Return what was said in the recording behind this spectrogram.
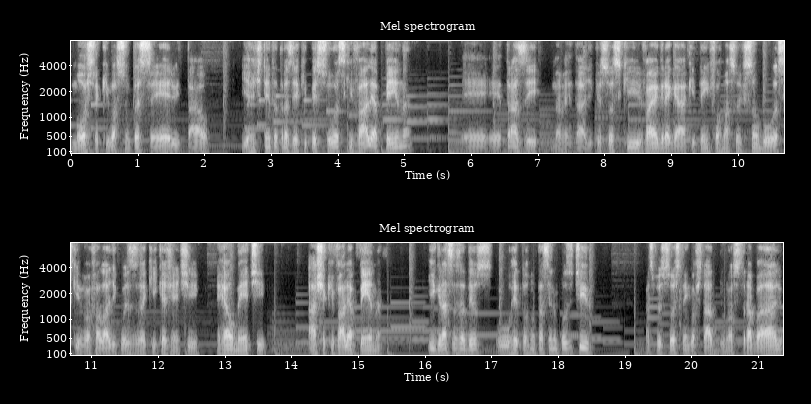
mostra que o assunto é sério e tal. E a gente tenta trazer aqui pessoas que vale a pena é, é, trazer, na verdade, pessoas que vai agregar, que tem informações que são boas, que vai falar de coisas aqui que a gente realmente acha que vale a pena. E graças a Deus o retorno está sendo positivo. As pessoas têm gostado do nosso trabalho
